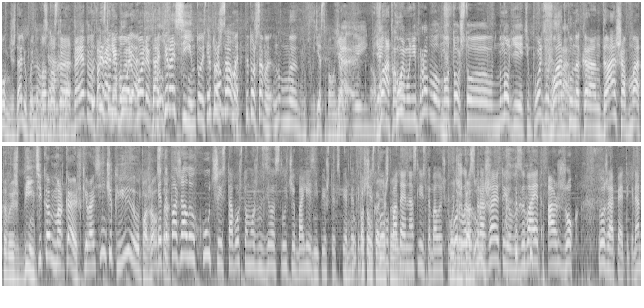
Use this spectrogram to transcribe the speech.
Помнишь, да, люголь? Ну, такое да. Только да. до этого, Тут пока вместо не было люголя, да, был- керосин. То есть Ты ты, то же самое, ты то же самое, ну, мы в детстве, по-моему, Я, делали. э, я, Ватку. по-моему, не пробовал, но то, что многие этим пользовались, Ватку знаю. на карандаш, обматываешь бинтиком, макаешь в керосинчик и, пожалуйста. Это, пожалуй, худшее из того, что можно сделать в случае болезни, пишут эксперты. Ну, Это потом, вещество, конечно, попадая на слизистую оболочку горла, газуешь. раздражает ее, вызывает ожог. Тоже, опять-таки, да.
